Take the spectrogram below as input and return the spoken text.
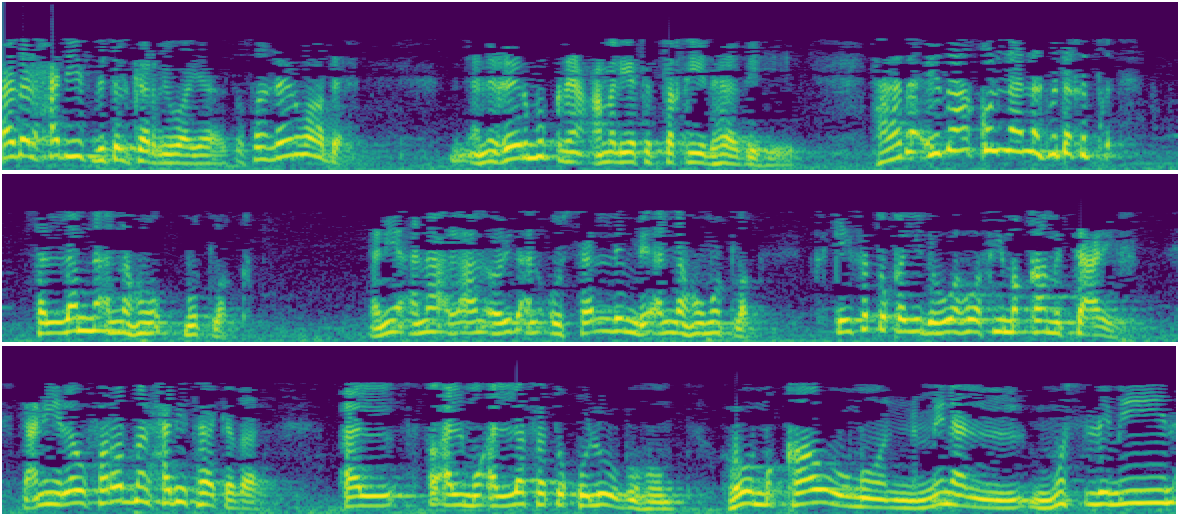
هذا الحديث بتلك الروايات؟ أصلا غير واضح. يعني غير مقنع عملية التقييد هذه. هذا إذا قلنا أنك بدك سلمنا أنه مطلق. يعني أنا الآن أريد أن أسلم بأنه مطلق. كيف تقيده وهو في مقام التعريف؟ يعني لو فرضنا الحديث هكذا المؤلفة قلوبهم هم قوم من المسلمين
